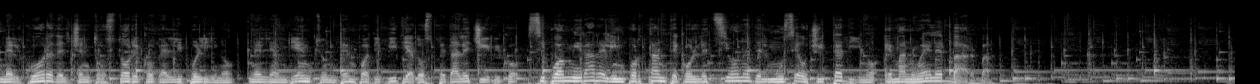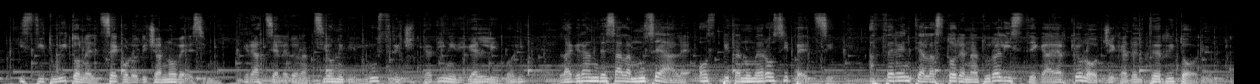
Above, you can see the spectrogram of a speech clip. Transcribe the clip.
Nel cuore del centro storico gallipolino, negli ambienti un tempo adibiti ad ospedale civico, si può ammirare l'importante collezione del Museo cittadino Emanuele Barba. Istituito nel secolo XIX, grazie alle donazioni di illustri cittadini di Gallipoli, la grande sala museale ospita numerosi pezzi afferenti alla storia naturalistica e archeologica del territorio.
